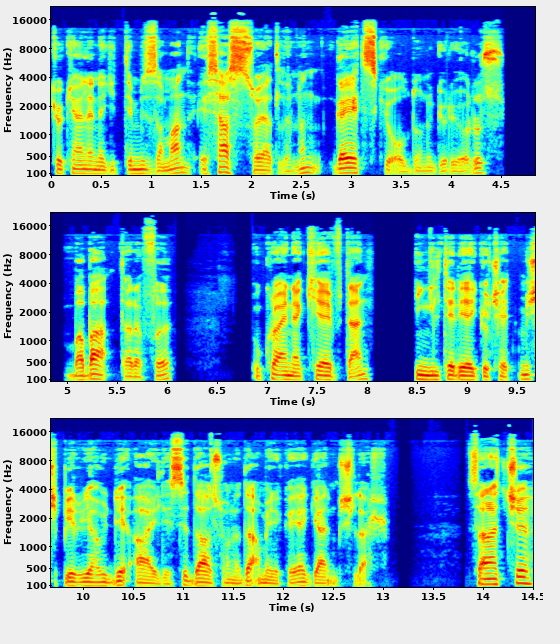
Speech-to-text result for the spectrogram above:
kökenlerine gittiğimiz zaman esas soyadlarının Gayetski olduğunu görüyoruz. Baba tarafı Ukrayna Kiev'den İngiltere'ye göç etmiş bir Yahudi ailesi daha sonra da Amerika'ya gelmişler. Sanatçı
